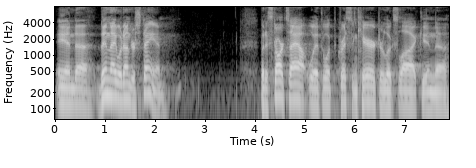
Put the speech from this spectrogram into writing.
and uh, then they would understand. But it starts out with what the Christian character looks like in, uh,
